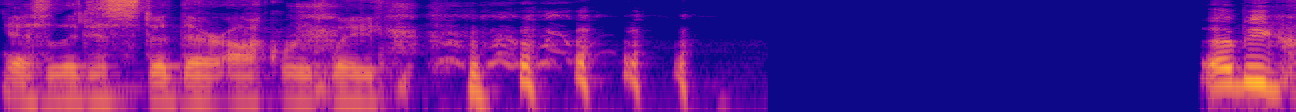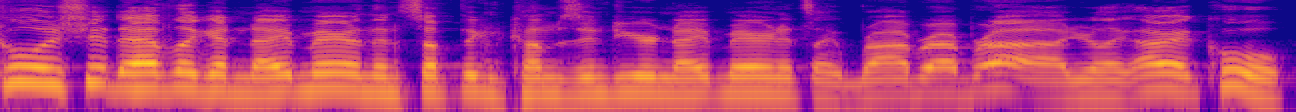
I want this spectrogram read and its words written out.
Yeah, so they just stood there awkwardly. That'd be cool as shit to have like a nightmare and then something comes into your nightmare and it's like brah brah brah. And you're like, all right, cool.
